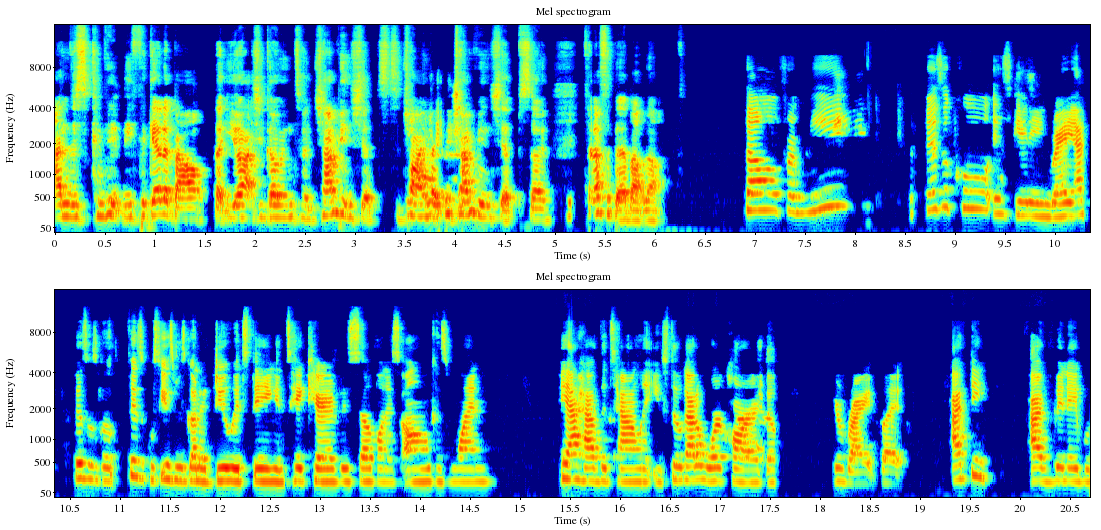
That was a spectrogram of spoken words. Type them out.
and just completely forget about that you're actually going to championships to try and make the championship. So tell us a bit about that. So for me, the physical is getting ready. I, physical physical excuse me is going to do its thing and take care of itself on its own. Because one, yeah, I have the talent. You still got to work hard though. You're right, but I think I've been able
